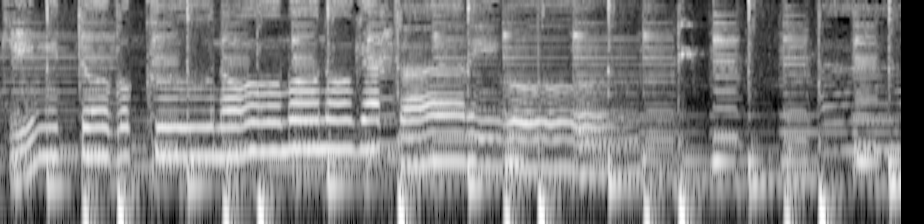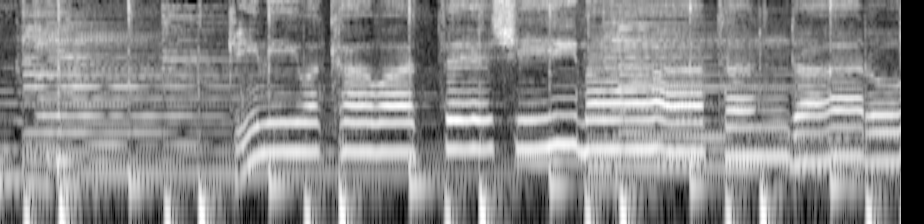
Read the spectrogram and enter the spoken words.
君と僕の物語を君は変わってしまったんだろう。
